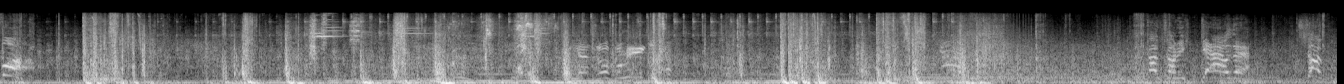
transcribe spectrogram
fuck? Go, Johnny! Get out of there! So,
